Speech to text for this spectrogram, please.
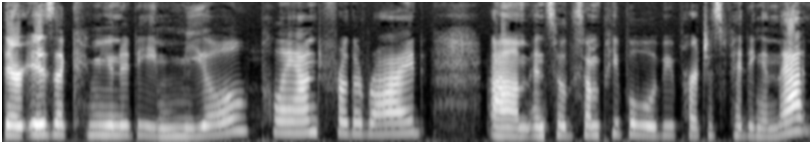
there is a community meal planned for the ride. Um, and so some people will be participating in that.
